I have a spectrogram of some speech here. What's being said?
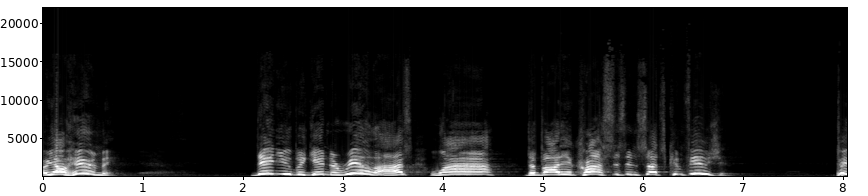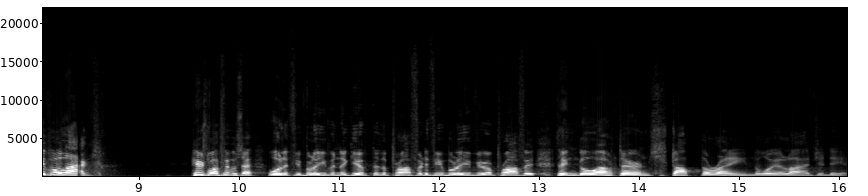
Are y'all hearing me? Then you begin to realize why the body of Christ is in such confusion. People like, here's what people say well, if you believe in the gift of the prophet, if you believe you're a prophet, then go out there and stop the rain the way Elijah did.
